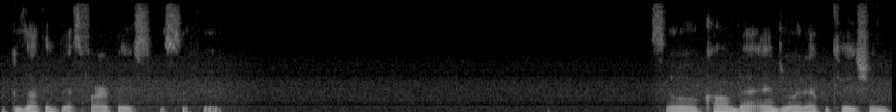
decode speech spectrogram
Because I think that's Firebase specific. So com.android application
